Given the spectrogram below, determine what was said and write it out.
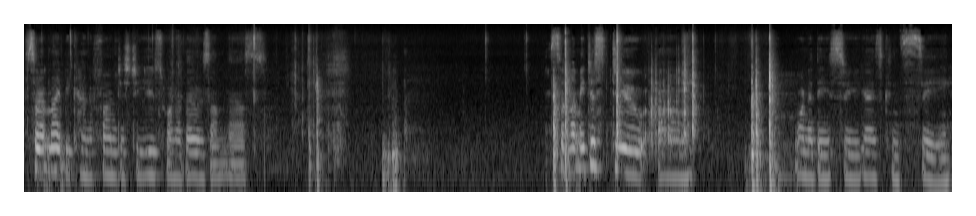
so it might be kind of fun just to use one of those on this. So let me just do um, one of these so you guys can see.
